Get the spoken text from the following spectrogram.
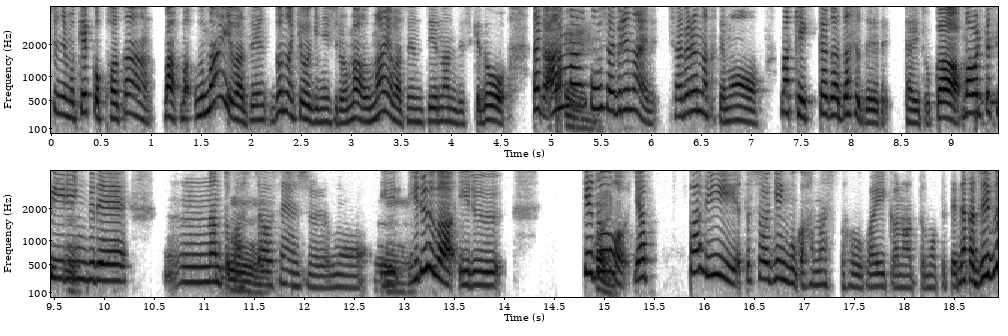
手にも結構パターン、まあ、まあ、うまいは前、どの競技にしろ、まあ、うまいは前提なんですけど、なんかあんまこう喋れない、喋らなくても、まあ、結果が出せてたりとか、まあ、割とフィーリングで、うん、なんとかしちゃう選手もい,、うん。るはいるけど、やっぱり私は言語が話した方がいいかなと思ってて、なんか自分も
